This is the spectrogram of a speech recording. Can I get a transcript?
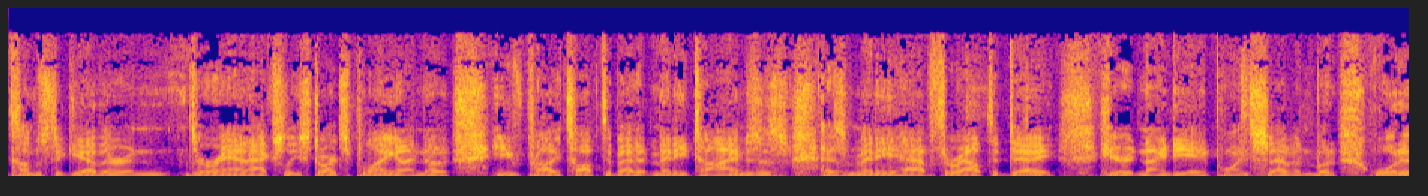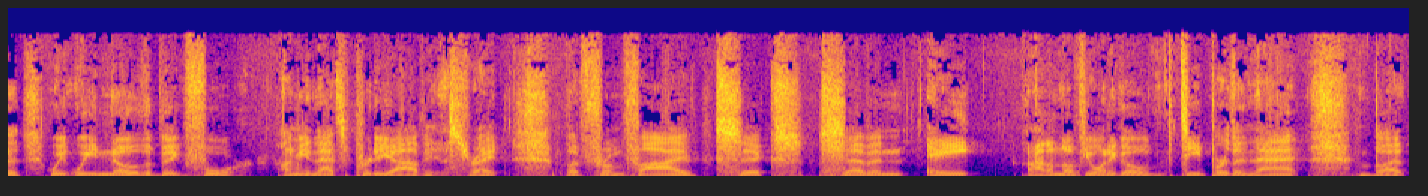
comes together and Durant actually starts playing. I know you've probably talked about it many times, as as many have throughout the day here at ninety eight point seven. But what is, we we know the big four. I mean, that's pretty obvious, right? But from five, six, seven, eight. I don't know if you want to go deeper than that, but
